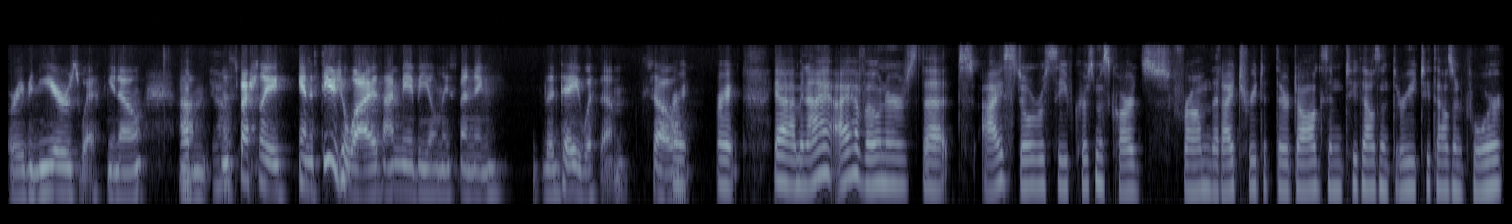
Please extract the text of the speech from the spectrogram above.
or even years with. You know, um, yeah. especially anesthesia-wise, I may be only spending the day with them. So. Right Right. Yeah. I mean, I, I have owners that I still receive Christmas cards from that I treated their dogs in 2003, 2004.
